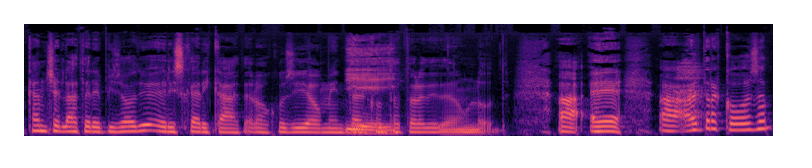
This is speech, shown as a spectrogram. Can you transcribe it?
cancellate l'episodio e riscaricatelo, così aumenta Yay. il contatore di download. Ah, eh, ah altra cosa,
